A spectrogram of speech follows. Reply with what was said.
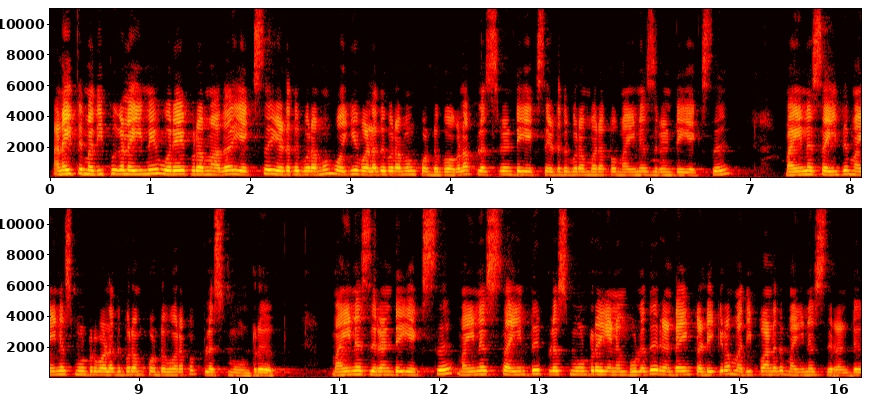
அனைத்து மதிப்புகளையுமே ஒரே புறம் அதாவது எக்ஸ் இடதுபுறமும் ஒய் வலதுபுறமும் கொண்டு போகலாம். ப்ளஸ் ரெண்டு எக்ஸ் இடதுபுறம் வரப்போ மைனஸ் ரெண்டு எக்ஸு மைனஸ் ஐந்து மைனஸ் மூன்று வலதுபுறம் கொண்டு வரப்போ ப்ளஸ் மூன்று. மைனஸ் இரண்டு எக்ஸு மைனஸ் ஐந்து ப்ளஸ் மூன்று எனும் பொழுது ரெண்டையும் கழிக்கிறோம். மதிப்பானது மைனஸ் இரண்டு.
